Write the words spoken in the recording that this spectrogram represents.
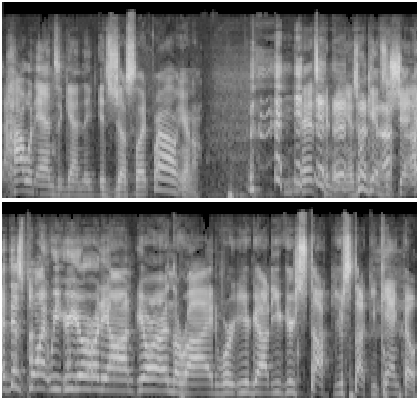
how it ends again. It's just like, well, you know. It's convenience. Who gives a shit? At this point, we, you're already on. You're on the ride. We're, you got. You're stuck. You're stuck. You can't go.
